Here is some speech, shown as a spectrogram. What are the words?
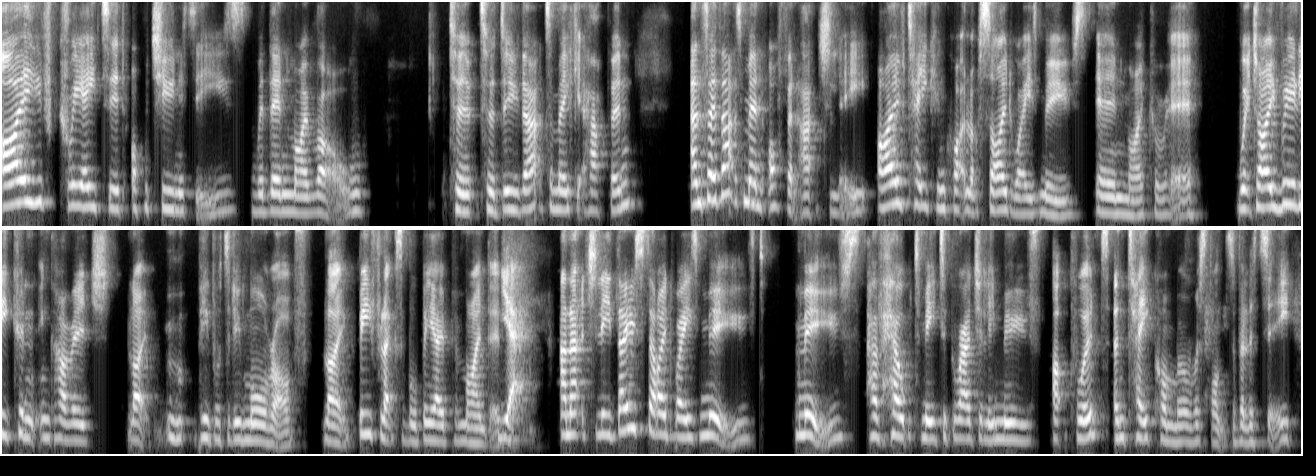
I've created opportunities within my role to, to do that, to make it happen. And so that's meant often actually, I've taken quite a lot of sideways moves in my career, which I really couldn't encourage like m- people to do more of. Like be flexible, be open-minded. Yeah. And actually, those sideways moved moves have helped me to gradually move upwards and take on more responsibility.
